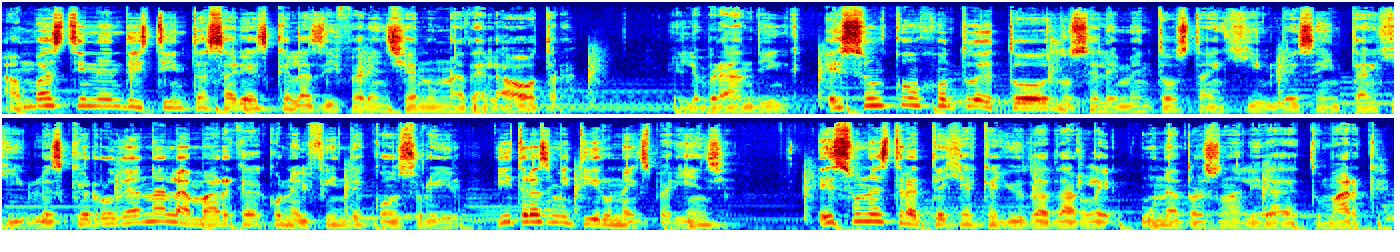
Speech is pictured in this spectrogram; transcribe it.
ambas tienen distintas áreas que las diferencian una de la otra. El branding es un conjunto de todos los elementos tangibles e intangibles que rodean a la marca con el fin de construir y transmitir una experiencia. Es una estrategia que ayuda a darle una personalidad a tu marca.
